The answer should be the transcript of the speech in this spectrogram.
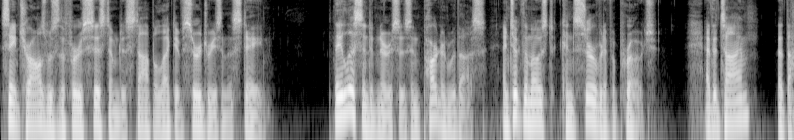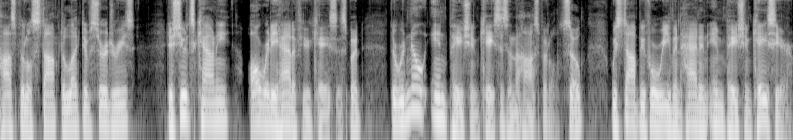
St. Charles was the first system to stop elective surgeries in the state. They listened to nurses and partnered with us and took the most conservative approach. At the time that the hospital stopped elective surgeries, Deschutes County already had a few cases, but there were no inpatient cases in the hospital, so we stopped before we even had an inpatient case here.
